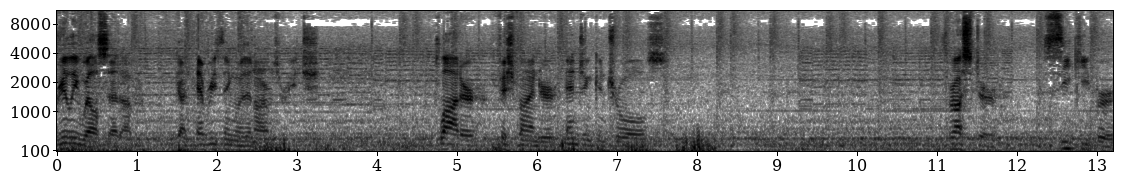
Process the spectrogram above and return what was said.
Really well set up. Got everything within arm's reach plotter, fish finder, engine controls, thruster, seakeeper,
